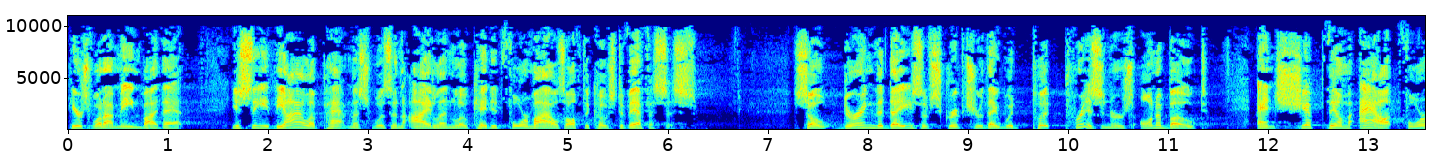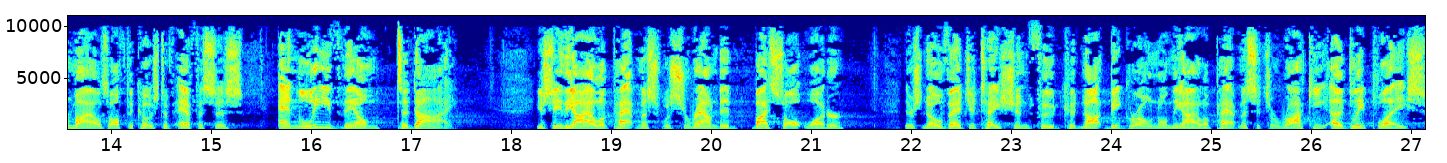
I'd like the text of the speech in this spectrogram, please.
Here's what I mean by that. You see, the Isle of Patmos was an island located four miles off the coast of Ephesus. So during the days of Scripture, they would put prisoners on a boat and ship them out four miles off the coast of Ephesus and leave them to die. You see, the Isle of Patmos was surrounded by salt water. There's no vegetation. Food could not be grown on the Isle of Patmos. It's a rocky, ugly place.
